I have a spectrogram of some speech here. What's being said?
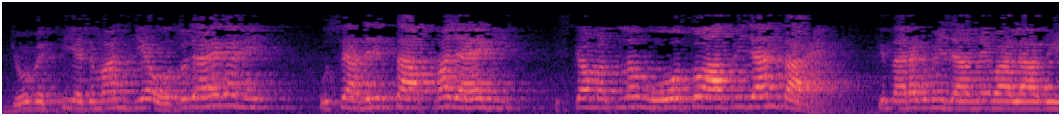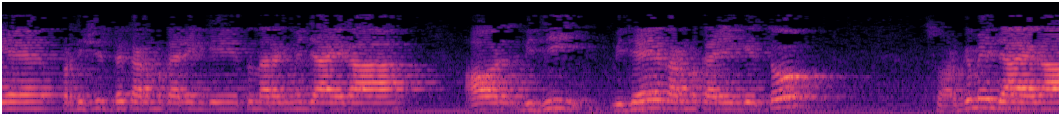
जो व्यक्ति यजमान किया, वो तो जाएगा नहीं। उससे अतिरिक्त आत्मा जाएगी। इसका मतलब वो तो आदमी जानता है कि नरक में जाने वाला भी है प्रतिषिद्ध कर्म करेंगे तो नरक में जाएगा, और विधि, विधेय कर्म करेंगे तो स्वर्ग में जाएगा।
